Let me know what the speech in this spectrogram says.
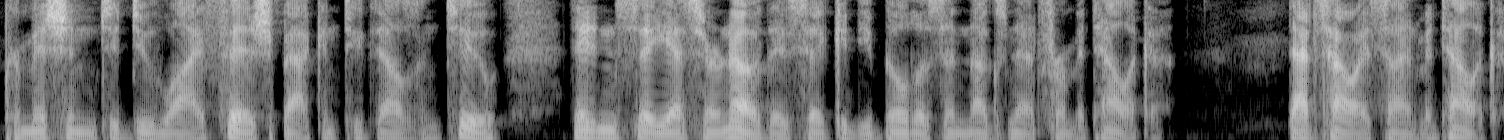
permission to do live Phish back in 2002 they didn't say yes or no. They said could you build us a nugsnet for metallica? That's how i signed metallica.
